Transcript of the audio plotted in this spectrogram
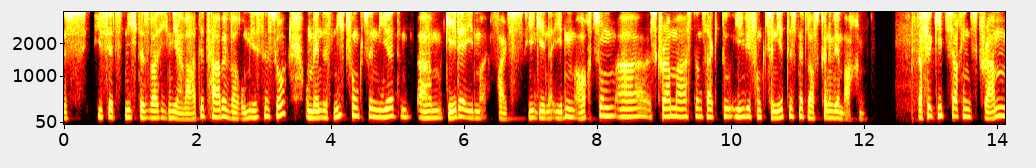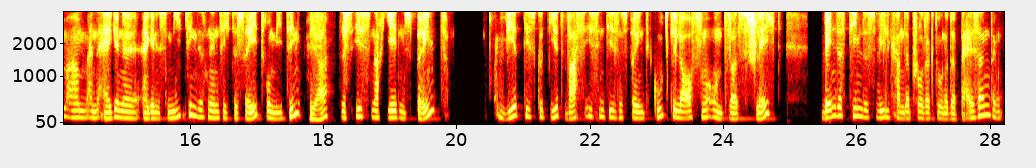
das ist jetzt nicht das, was ich mir erwartet habe. Warum ist das so? Und wenn das nicht funktioniert, ähm, geht er eben, falls geht er eben auch zum äh, Scrum Master und sagt, du, irgendwie funktioniert das nicht, was können wir machen? Dafür gibt es auch in Scrum ähm, ein eigene, eigenes Meeting, das nennt sich das Retro-Meeting. Ja. Das ist nach jedem Sprint, wird diskutiert, was ist in diesem Sprint gut gelaufen und was schlecht. Wenn das Team das will, kann der Product Owner dabei sein. Dann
